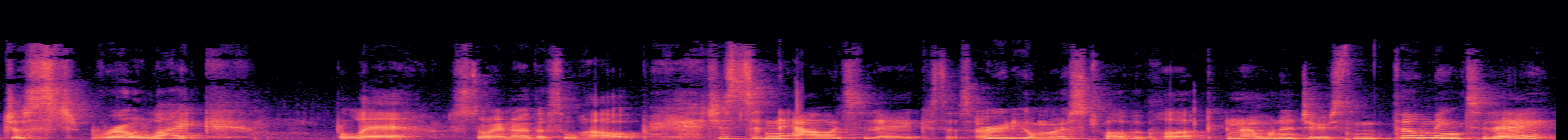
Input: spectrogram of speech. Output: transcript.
just real like Blair, so I know this will help. Just an hour today because it's already almost 12 o'clock and I want to do some filming today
